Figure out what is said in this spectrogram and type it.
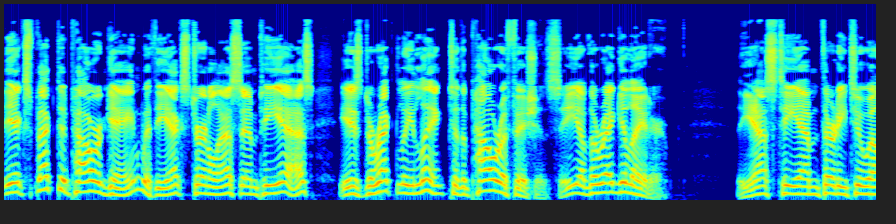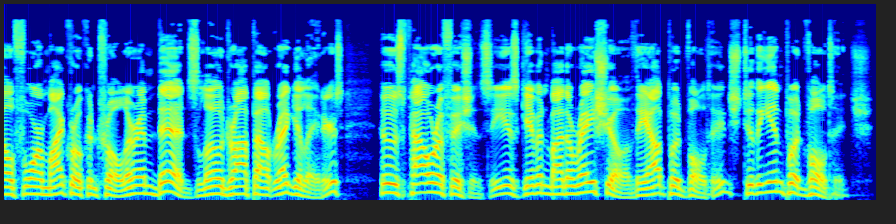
The expected power gain with the external SMPS is directly linked to the power efficiency of the regulator. The STM32L4 microcontroller embeds low dropout regulators whose power efficiency is given by the ratio of the output voltage to the input voltage.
